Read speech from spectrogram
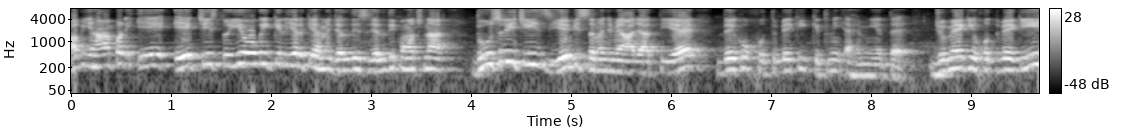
अब यहाँ पर ए, एक चीज़ तो ये हो गई क्लियर कि हमें जल्दी से जल्दी पहुँचना है। दूसरी चीज़ ये भी समझ में आ जाती है देखो खुतबे की कितनी अहमियत है। जुमे की खुतबे की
